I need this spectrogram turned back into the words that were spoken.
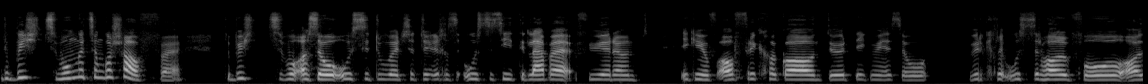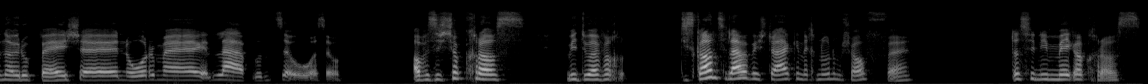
du bist gezwungen zum zu arbeiten. Du bist gezwungen, also außer du willst natürlich ein Aussenseiterleben führen und irgendwie auf Afrika gehen und dort irgendwie so wirklich außerhalb von allen europäischen Normen leben und so. Also, aber es ist schon krass, wie du einfach dein ganze Leben bist du eigentlich nur am Arbeiten. Das finde ich mega krass.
